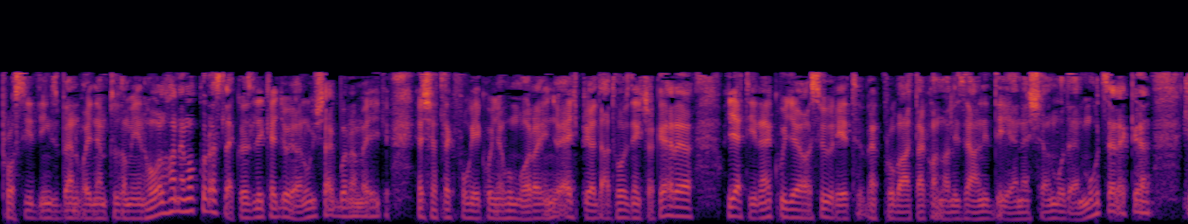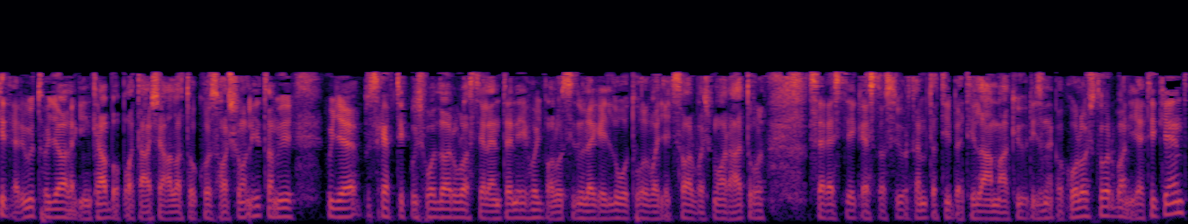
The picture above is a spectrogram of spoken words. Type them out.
Proceedingsben, vagy nem tudom én hol, hanem akkor azt leközlik egy olyan újságban, amelyik esetleg fogékony a humorra. Én egy példát hoznék csak erre. A Yetinek ugye a szőrét megpróbálták analizálni DNS-el, modern módszerekkel. Kiderült, hogy a leginkább a patás állatokhoz hasonlít, ami ugye szkeptikus oldalról azt jelenteni, hogy valószínűleg egy lótól vagy egy szarvasmarhától szerezték ezt a szűrt, amit a tibeti lámák őriznek a kolostorban, yetiként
